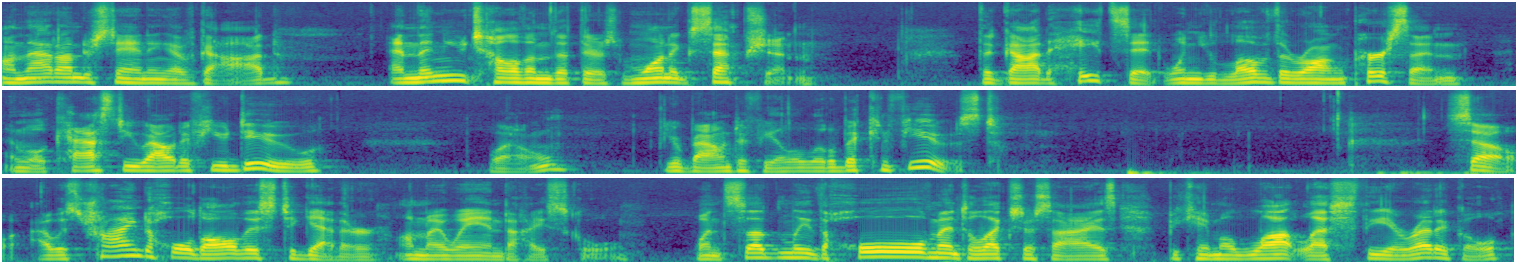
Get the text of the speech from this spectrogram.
on that understanding of God, and then you tell them that there's one exception, that God hates it when you love the wrong person and will cast you out if you do, well, you're bound to feel a little bit confused. So, I was trying to hold all this together on my way into high school when suddenly the whole mental exercise became a lot less theoretical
